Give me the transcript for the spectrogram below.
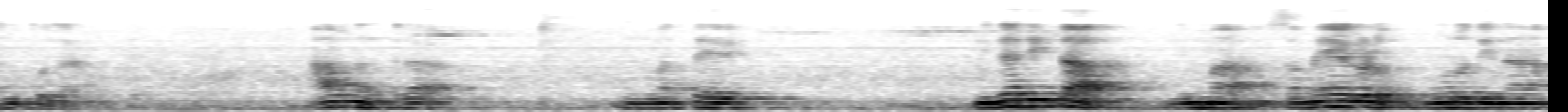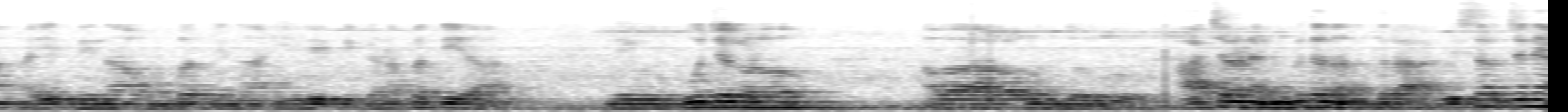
ಅನುಕೂಲ ಆಗುತ್ತೆ. ಆ ನಂತರ ಮತ್ತು ನಿಗದಿತ ನಿಮ್ಮ ಸಮಯಗಳು ಮೂರು ದಿನ, ಐದು ದಿನ, ಒಂಬತ್ತು ದಿನ ಈ ರೀತಿ ಗಣಪತಿಯ ನೀವು ಪೂಜೆಗಳು ಒಂದು ಆಚರಣೆ ಮುಗಿದ ನಂತರ ವಿಸರ್ಜನೆ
